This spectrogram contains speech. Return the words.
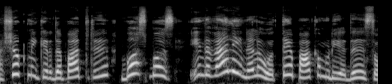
அசோக் நிக்கிறத பார்த்துட்டு பாஸ் பாஸ் இந்த வேலையை என்னால ஒத்தைய பார்க்க முடியாது. சோ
